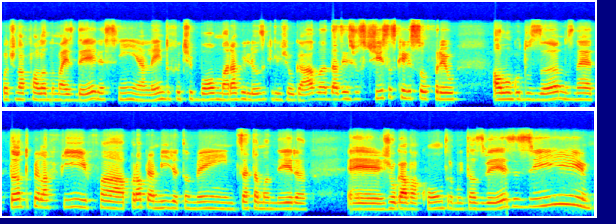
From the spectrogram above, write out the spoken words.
continuar falando mais dele, assim, além do futebol maravilhoso que ele jogava, das injustiças que ele sofreu ao longo dos anos, né? Tanto pela FIFA, a própria mídia também, de certa maneira, é, jogava contra muitas vezes e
